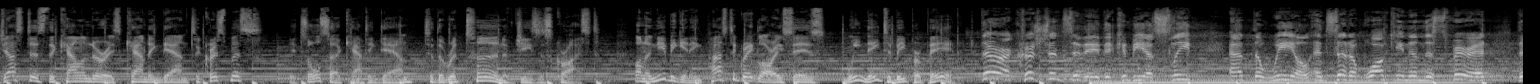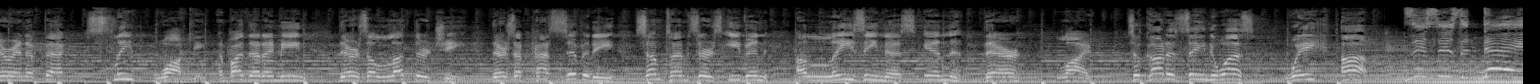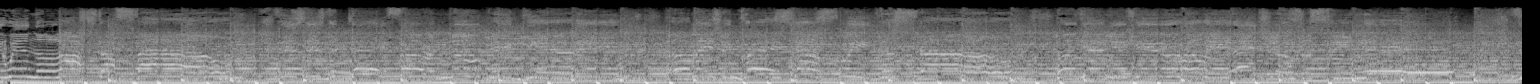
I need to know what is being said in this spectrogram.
Just as the calendar is counting down to Christmas, it's also counting down to the return of Jesus Christ. On A New Beginning, Pastor Greg Laurie says we need to be prepared. There are Christians today that can be asleep at the wheel. Instead of walking in the Spirit, they're in effect sleepwalking. And by that I mean there's a lethargy, there's a passivity, sometimes there's even a laziness in their life. So God is saying to us, wake up. This is the day when the lost are found. This is the day for a new beginning. Amazing grace, how sweet the sound. Again you hear all the angels are singing.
